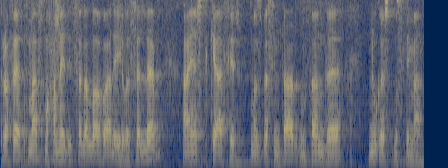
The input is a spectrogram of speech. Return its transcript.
profet mas Muhamedit sallallahu alejhi ve sellem, ai është kafir, mosbesimtar, domethonë dhe nuk është musliman.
